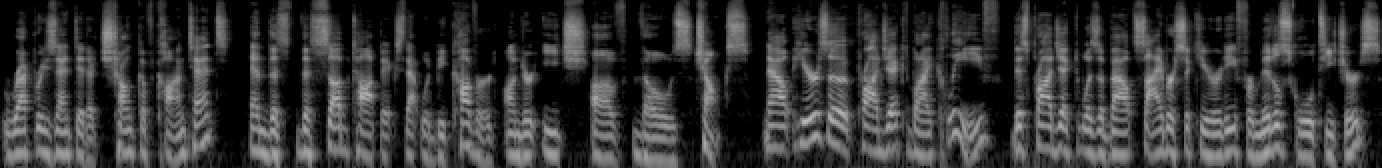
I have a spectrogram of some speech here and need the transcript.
represented a chunk of content and the, the subtopics that would be covered under each of those chunks. Now, here's a project by Cleve. This project was about cybersecurity for middle school teachers.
